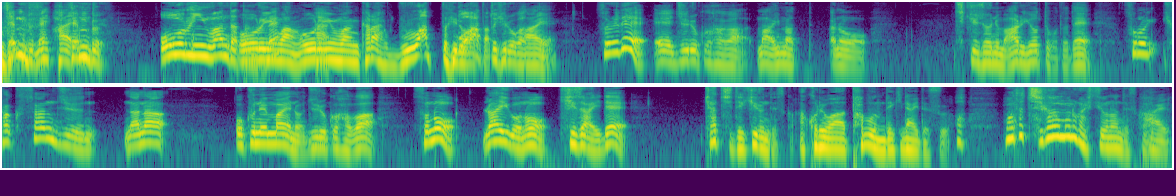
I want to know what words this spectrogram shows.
全部ね、はい、全部。オールインワンだったんですね。オールインワン、オールインワンからブワッと広がった。ブワッと広がって。はいそれで、えー、重力波が、まあ、今あの地球上にもあるよってことでその137億年前の重力波はそのライゴの機材でキャッチできるんですか？あ、これは多分できないです。あ、また違うものが必要なんですか？はい。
